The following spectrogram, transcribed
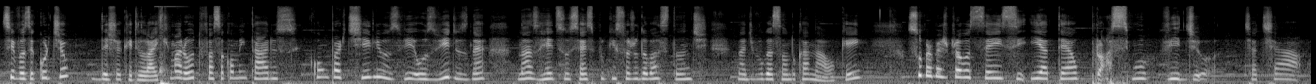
se você curtiu, deixa aquele like maroto, faça comentários, compartilhe os, os vídeos, né, nas redes sociais, porque isso ajuda bastante na divulgação do canal, ok? Super beijo pra vocês e até o próximo vídeo. Tchau, tchau!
